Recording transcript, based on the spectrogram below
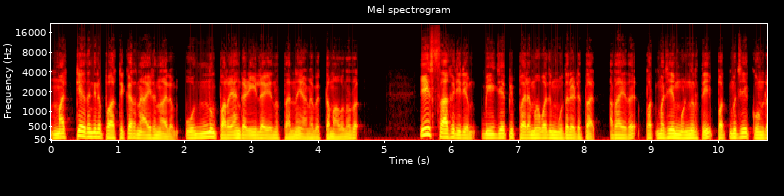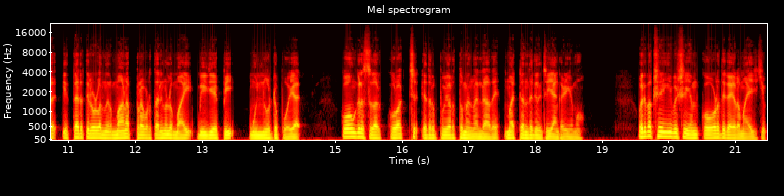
മറ്റേതെങ്കിലും പാർട്ടിക്കാരനായിരുന്നാലും ഒന്നും പറയാൻ കഴിയില്ല എന്ന് തന്നെയാണ് വ്യക്തമാകുന്നത് ഈ സാഹചര്യം ബി ജെ പി പരമാവധി മുതലെടുത്താൽ അതായത് പത്മജയെ മുൻനിർത്തി പത്മജയെ കൊണ്ട് ഇത്തരത്തിലുള്ള നിർമ്മാണ പ്രവർത്തനങ്ങളുമായി ബി ജെ പി മുന്നോട്ട് പോയാൽ കോൺഗ്രസ്സുകാർ കുറച്ച് എതിർപ്പുയർത്തുമെന്നല്ലാതെ മറ്റെന്തെങ്കിലും ചെയ്യാൻ കഴിയുമോ? ഒരുപക്ഷേ ഈ വിഷയം കോടതി കയറുമായിരിക്കും.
